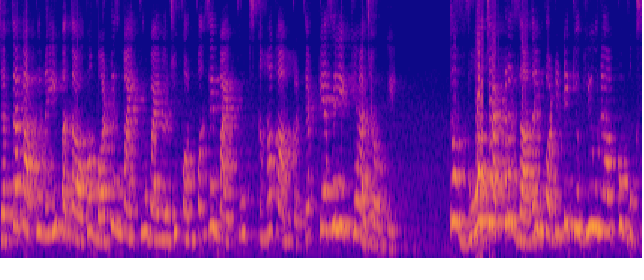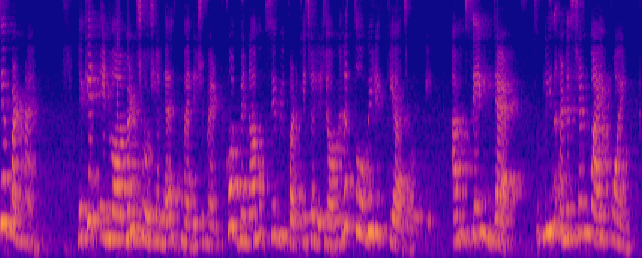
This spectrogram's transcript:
जब तक आपको नहीं पता होगा व्हाट इज़ माइक्रोबायोलॉजी कौन कौन से माइक्रोब्स कहाँ काम करते हैं, आप कैसे लिख के आ जाओगे? तो वो चैप्टर ज़्यादा इंपॉर्टेंट है क्योंकि उन्हें आपको बुक से पढ़ना है। लेकिन इन्वायरमेंट सोशल हेल्थ मैनेजमेंट को बिना बुक से भी पढ़ के चले जाओगे ना तो भी लिख के आ जाओगे। I am saying that so please understand my point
